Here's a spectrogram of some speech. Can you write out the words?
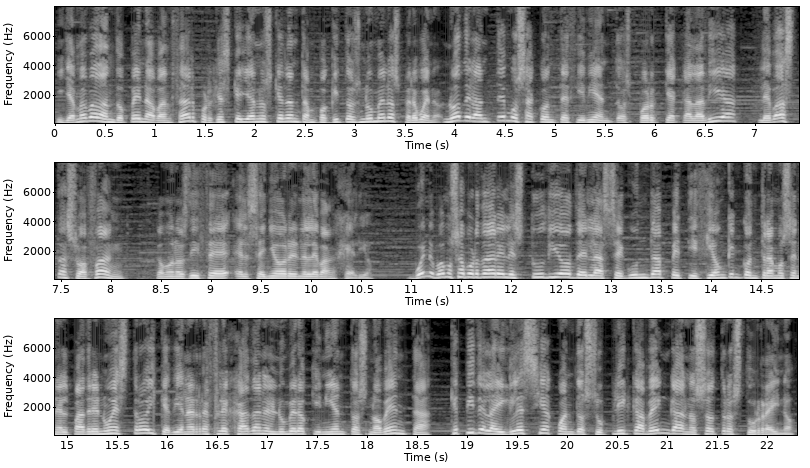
Y ya me va dando pena avanzar porque es que ya nos quedan tan poquitos números, pero bueno, no adelantemos acontecimientos porque a cada día le basta su afán, como nos dice el Señor en el Evangelio. Bueno, vamos a abordar el estudio de la segunda petición que encontramos en el Padre Nuestro y que viene reflejada en el número 590. ¿Qué pide la Iglesia cuando suplica venga a nosotros tu reino?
